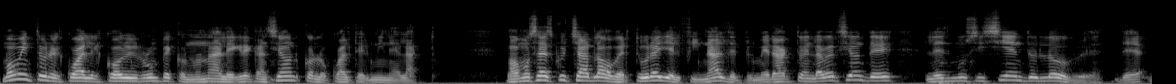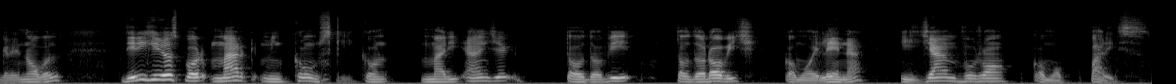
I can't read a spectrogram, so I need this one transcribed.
momento en el cual el coro irrumpe con una alegre canción, con lo cual termina el acto. Vamos a escuchar la obertura y el final del primer acto en la versión de Les Musiciens du Louvre de Grenoble, dirigidos por Mark Minkowski, con Marie-Ange Todorovich como Elena y Jean Bouron como Paris.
